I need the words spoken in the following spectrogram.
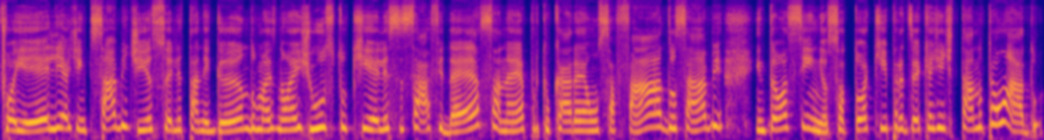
foi ele, a gente sabe disso, ele tá negando, mas não é justo que ele se safe dessa, né? Porque o cara é um safado, sabe? Então, assim, eu só tô aqui pra dizer que a gente tá no teu lado.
